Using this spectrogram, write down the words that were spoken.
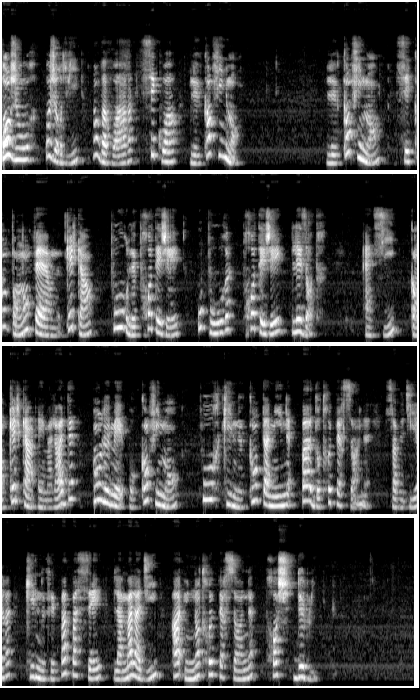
Bonjour, aujourd'hui on va voir c'est quoi le confinement. Le confinement, c'est quand on enferme quelqu'un pour le protéger ou pour protéger les autres. Ainsi, quand quelqu'un est malade, on le met au confinement pour qu'il ne contamine pas d'autres personnes. Ça veut dire qu'il ne fait pas passer la maladie à une autre personne proche de lui.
